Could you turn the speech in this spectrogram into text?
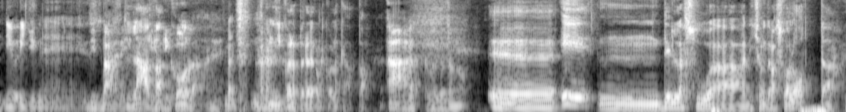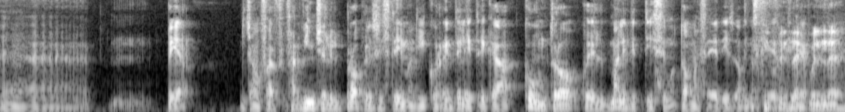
di origine Di Bari, slava. perché Nicola, eh. Beh, Nicola però era con la K. Ah, ecco, allora no. Eh, e mh, della sua diciamo della sua lotta eh, per diciamo far, far vincere il proprio sistema di corrente elettrica contro quel maledettissimo Thomas Edison che, Quel- che- quel-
